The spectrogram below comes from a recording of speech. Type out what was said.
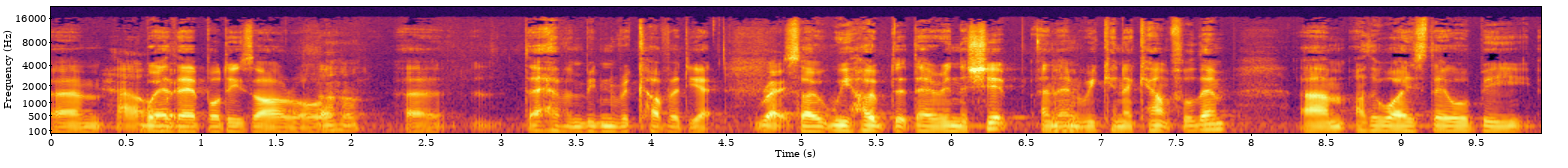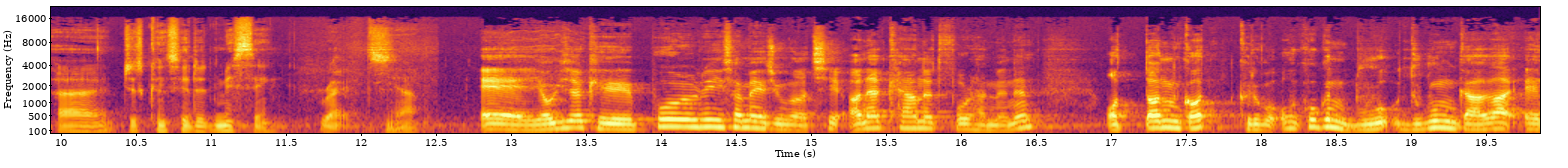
um, How, where like- their bodies are, or Uh-huh. uh, they haven't been recovered yet. Right. So we hope that they're in the ship, and then we can account for them. Um, otherwise, they will be uh, just considered missing. Right. Yeah. 예, 여기서 그 폴이 설명해 준 것 같이 unaccounted for 하면은 어떤 것 그리고 혹은 무, 누군가가에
